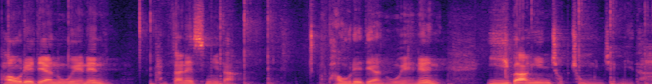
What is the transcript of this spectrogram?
바울에 대한 오해는 간단했습니다. 바울에 대한 오해는 이방인 접촉 문제입니다.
